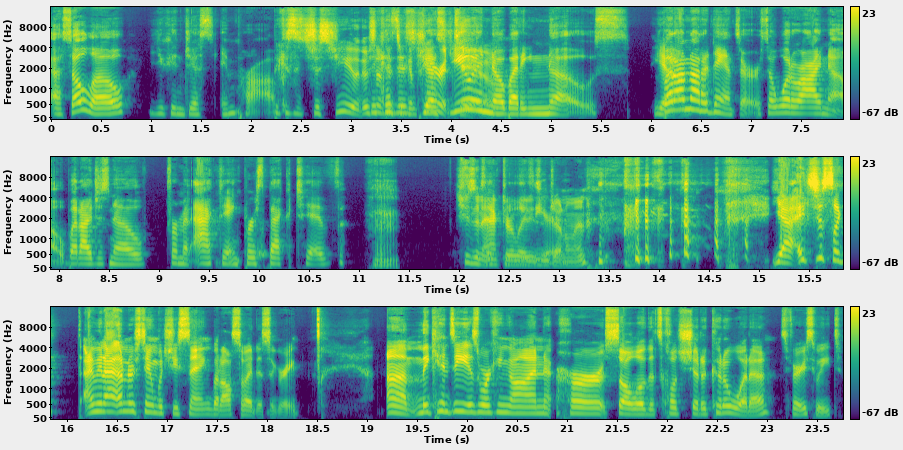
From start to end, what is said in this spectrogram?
a solo, you can just improv because it's just you there's because nothing to it's just it you to. and nobody knows. yeah But I'm not a dancer, so what do I know? But I just know from an acting perspective. She's an actor, ladies easier. and gentlemen. yeah, it's just like I mean, I understand what she's saying, but also I disagree. Um, Mackenzie is working on her solo that's called Shoulda Coulda Woulda. It's very sweet.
